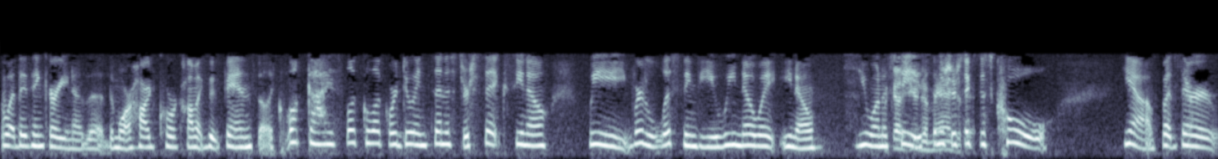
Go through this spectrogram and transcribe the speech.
what they think are you know the the more hardcore comic book fans. They're like, look guys, look look, we're doing Sinister Six. You know, we we're listening to you. We know what you know you want to see. Sinister Six is cool. Yeah, but they're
